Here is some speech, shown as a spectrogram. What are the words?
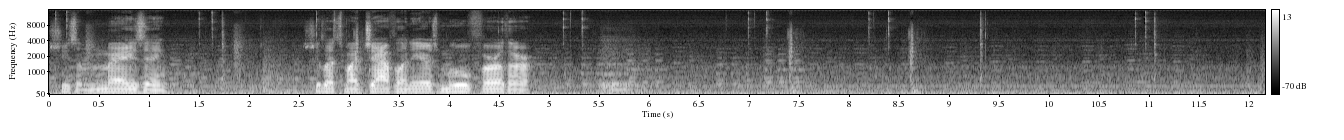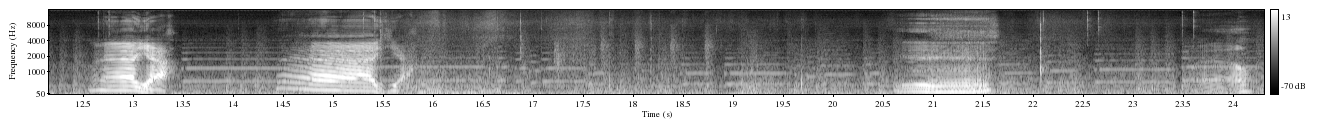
She's amazing. She lets my javelineers move further. Ah, yeah. Ah, yeah. Yeah. Well.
